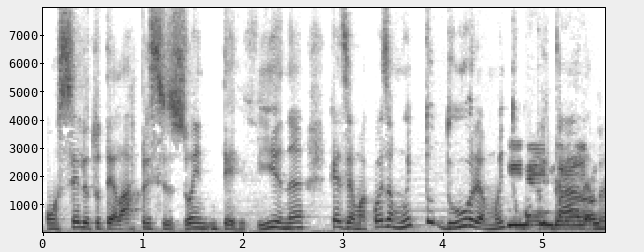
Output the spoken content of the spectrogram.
conselho tutelar precisou intervir, né? Quer dizer, uma coisa muito dura, muito complicada. pra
